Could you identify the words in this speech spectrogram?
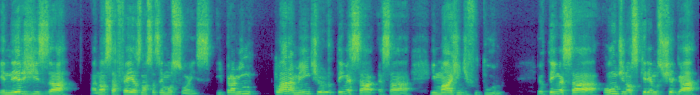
energizar a nossa fé e as nossas emoções. E para mim, claramente, eu tenho essa, essa imagem de futuro. Eu tenho essa onde nós queremos chegar,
